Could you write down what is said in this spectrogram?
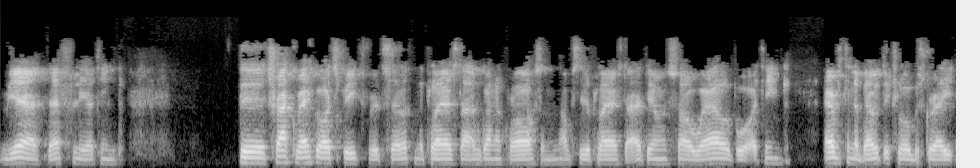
Yeah, definitely. I think the track record speaks for itself, and the players that have gone across, and obviously the players that are doing so well. But I think everything about the club is great.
